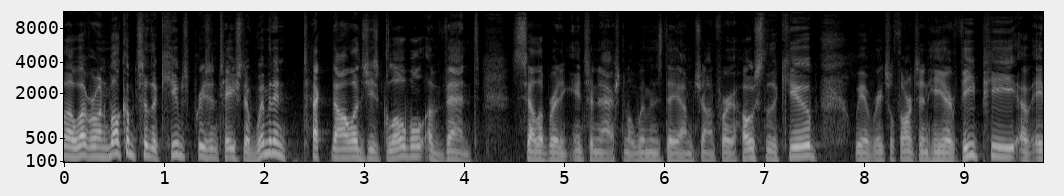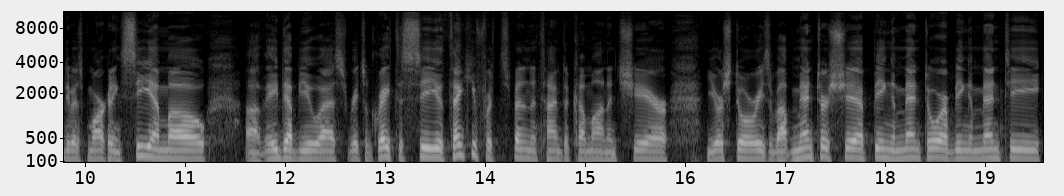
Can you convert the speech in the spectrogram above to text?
Hello everyone, welcome to theCUBE's presentation of Women in Technology's global event celebrating International Women's Day. I'm John Furrier, host of theCUBE. We have Rachel Thornton here, VP of AWS Marketing, CMO of AWS. Rachel, great to see you. Thank you for spending the time to come on and share your stories about mentorship, being a mentor, being a mentee.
